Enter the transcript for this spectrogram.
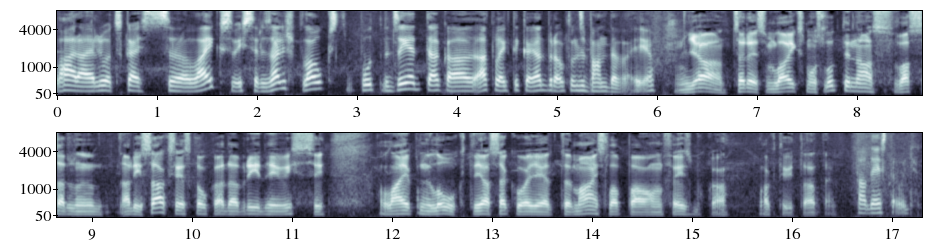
Lārā ir ļoti skaists uh, laiks, viss ir zaļš, plauksts, putna dzied, tā kā atliek tikai atbraukt līdz bandavai. Ja? Jā, cerēsim, laiks mūs lutinās, vasara arī sāksies kaut kādā brīdī visi laipni lūgt, jāsakojiet mājaslapā un Facebookā aktivitātēm. Paldies, Tauģi!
